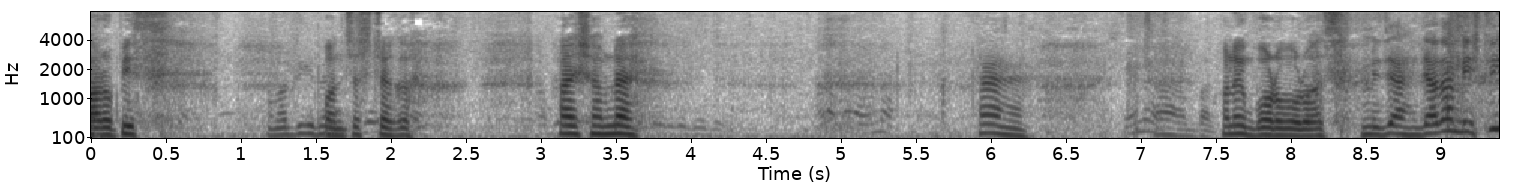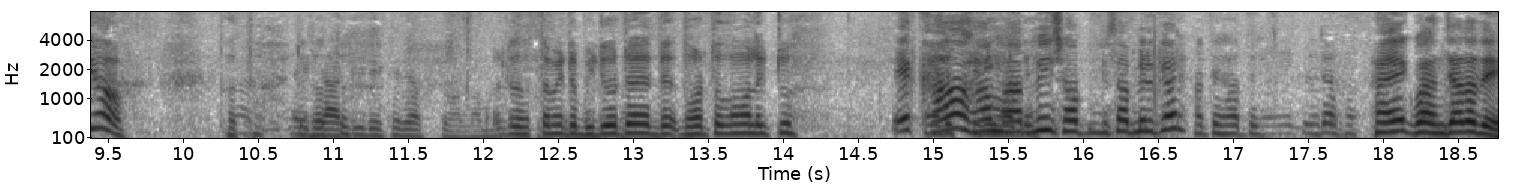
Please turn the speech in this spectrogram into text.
বারো পিস পঞ্চাশ টাকা। আর সামনে হ্যাঁ হ্যাঁ। অনেক বড় বড় আছে ज्यादा मिष्टी हो ধরতো, একটু ধরতো। একটু ধরতো, আমি একটা ভিডিওটা দে- ধরতো কমাল একটু एक खाओ हम आदमी सब सब मिलकर হাতে হাতে দেখো हाँ एक बार ज्यादा दे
